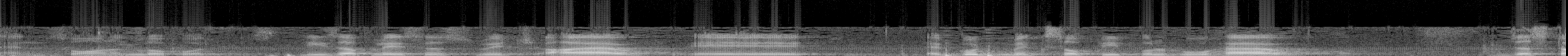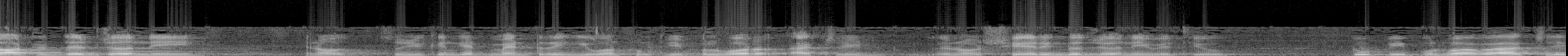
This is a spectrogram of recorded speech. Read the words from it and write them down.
and so on and so forth. These are places which have a, a good mix of people who have just started their journey, you know, so you can get mentoring even from people who are actually, you know, sharing the journey with you, to people who have actually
